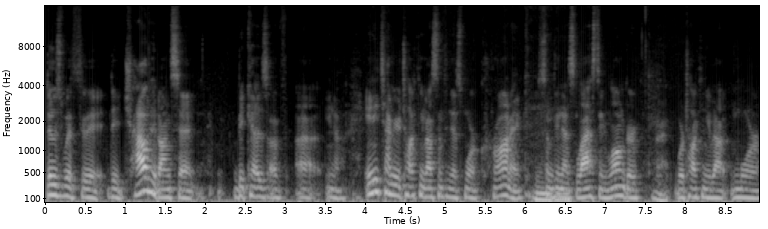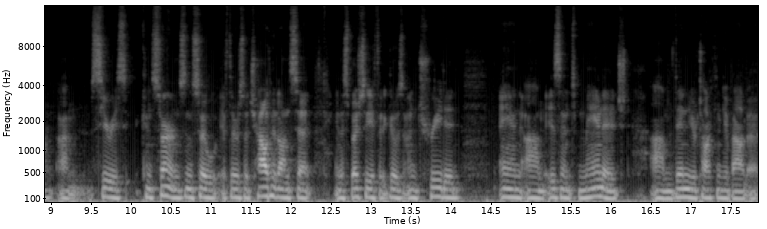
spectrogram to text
Those with the, the childhood onset because of uh, you know anytime you're talking about something that's more chronic something that's lasting longer Right. we're talking about more um, serious concerns and so if there's a childhood onset and especially if it goes untreated and um, isn't managed um, then you're talking about a,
